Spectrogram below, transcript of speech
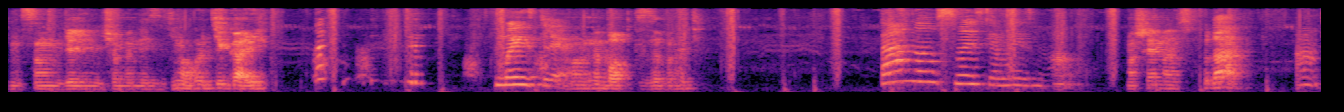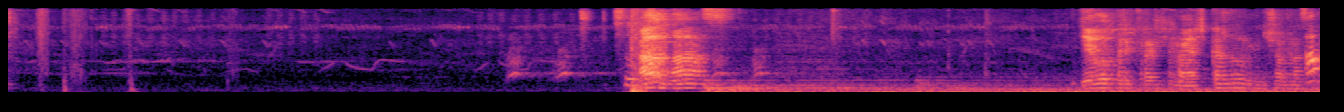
На самом деле нічого ми не знімали, тікай. В смислі? Головне бабки забрати. Та ну, в смислі, ми знали. Машина сюди. А. Слухай, А нас. Дело прекращено. Я ж кажу, нічого в нас А.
